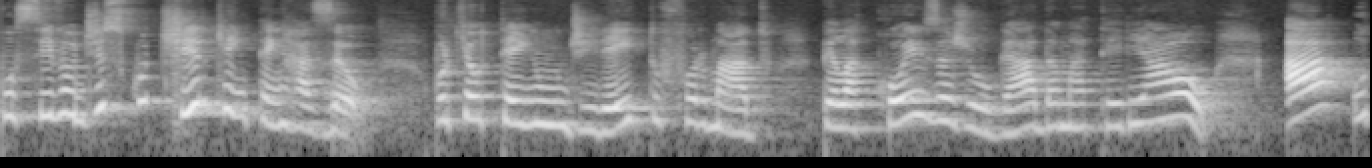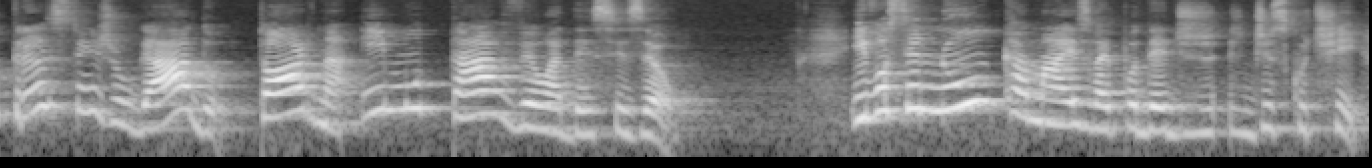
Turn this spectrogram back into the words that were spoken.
possível discutir quem tem razão porque eu tenho um direito formado pela coisa julgada material. A, o trânsito em julgado torna imutável a decisão. E você nunca mais vai poder discutir.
